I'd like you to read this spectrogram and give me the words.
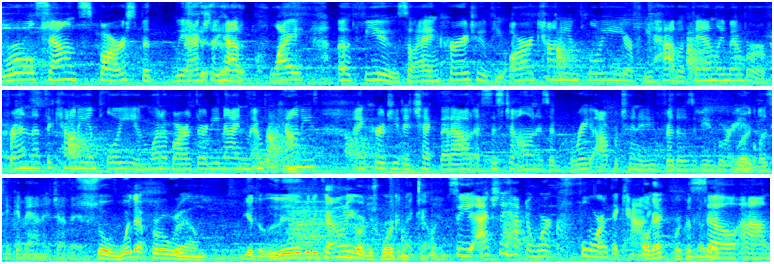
rural sounds sparse, but we actually have quite a few. So I encourage you, if you are a county employee or if you have a family member or a friend that's a county employee in one of our 39 member counties, I encourage you to check that out. Assist to Own is a great opportunity for those of you who are Right. able to take advantage of it. So with that program, you have to live in the county or just work in that county. So you actually have to work for the county. Okay, work with- So um,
